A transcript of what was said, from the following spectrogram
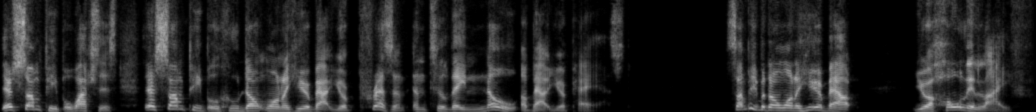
there's some people, watch this. There's some people who don't want to hear about your present until they know about your past. Some people don't want to hear about your holy life,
